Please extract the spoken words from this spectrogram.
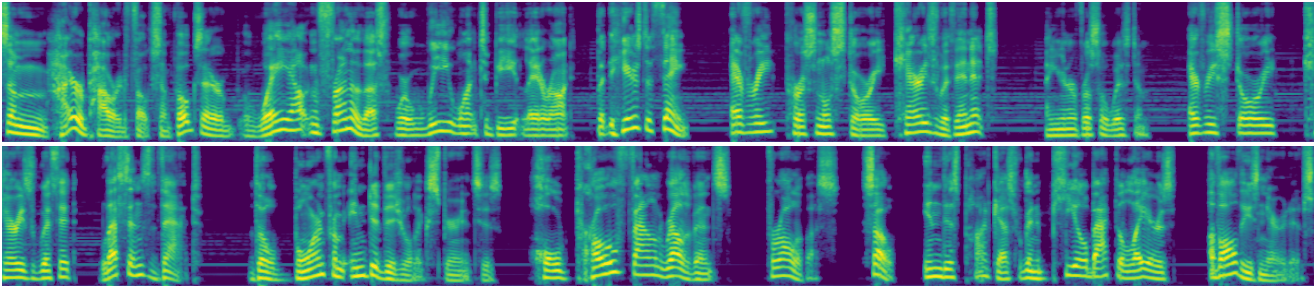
some higher powered folks, some folks that are way out in front of us where we want to be later on. But here's the thing every personal story carries within it a universal wisdom. Every story carries with it lessons that, though born from individual experiences, hold profound relevance for all of us. So, in this podcast, we're going to peel back the layers of all these narratives.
